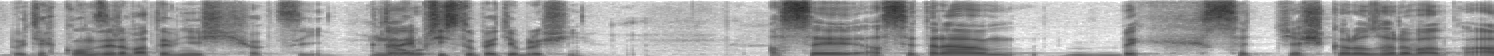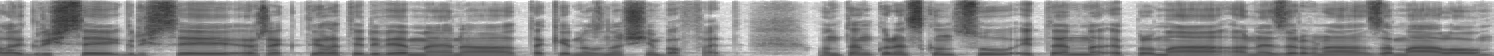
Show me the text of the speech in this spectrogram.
do těch konzervativnějších akcí. Který no, přístup je ti bližší? Asi, asi teda bych se těžko rozhodovat, ale když si, když si řekl tyhle ty dvě jména, tak jednoznačně Buffett. On tam konec konců i ten Apple má a ne zrovna za málo.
